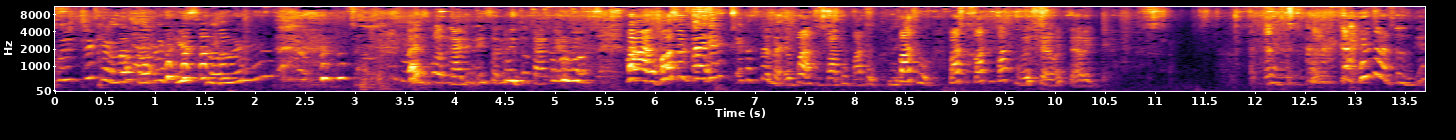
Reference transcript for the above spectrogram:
कुछ खेलना चाहते किस कर रही मैं इसको गाड़ी नहीं चल रही तो क्या करूँ हाँ हो सकता है एक हफ़्ता ना patu, patu, patu, patu. पाथो पाथो वैसा वैसा वेट काय करतो तुझे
